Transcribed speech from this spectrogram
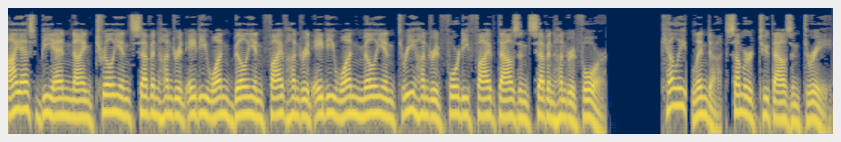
ISBN 9781581345704. Kelly, Linda Summer 2003.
